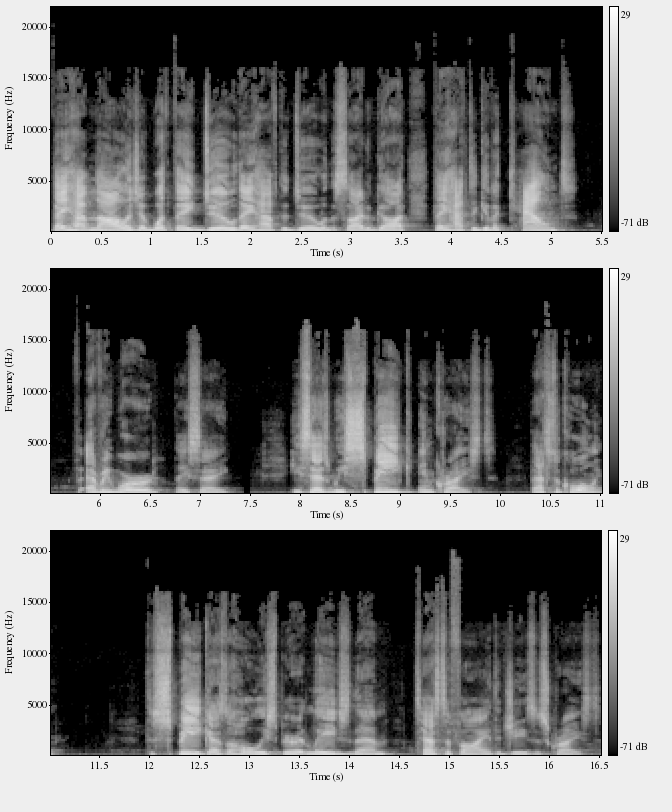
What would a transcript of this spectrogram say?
They have knowledge of what they do, they have to do in the sight of God. They have to give account for every word they say. He says, We speak in Christ. That's the calling. To speak as the Holy Spirit leads them, testifying to Jesus Christ.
